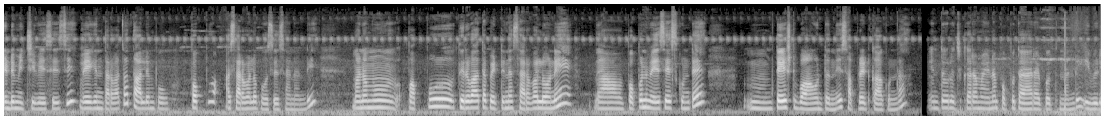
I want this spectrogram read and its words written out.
ఎండుమిర్చి వేసేసి వేగిన తర్వాత తాలింపు పప్పు ఆ సర్వలో పోసేసానండి. మనము పప్పు తిరువాత పెట్టిన సర్వలోనే పప్పును వేసేసుకుంటే టేస్ట్ బాగుంటుంది సపరేట్ కాకుండా. ఎంతో రుచికరమైన పప్పు తయారైపోతుందండి ఈ వీడియో.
